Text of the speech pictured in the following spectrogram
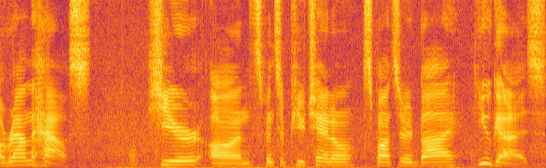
around the house here on the Spencer Pugh channel, sponsored by you guys.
